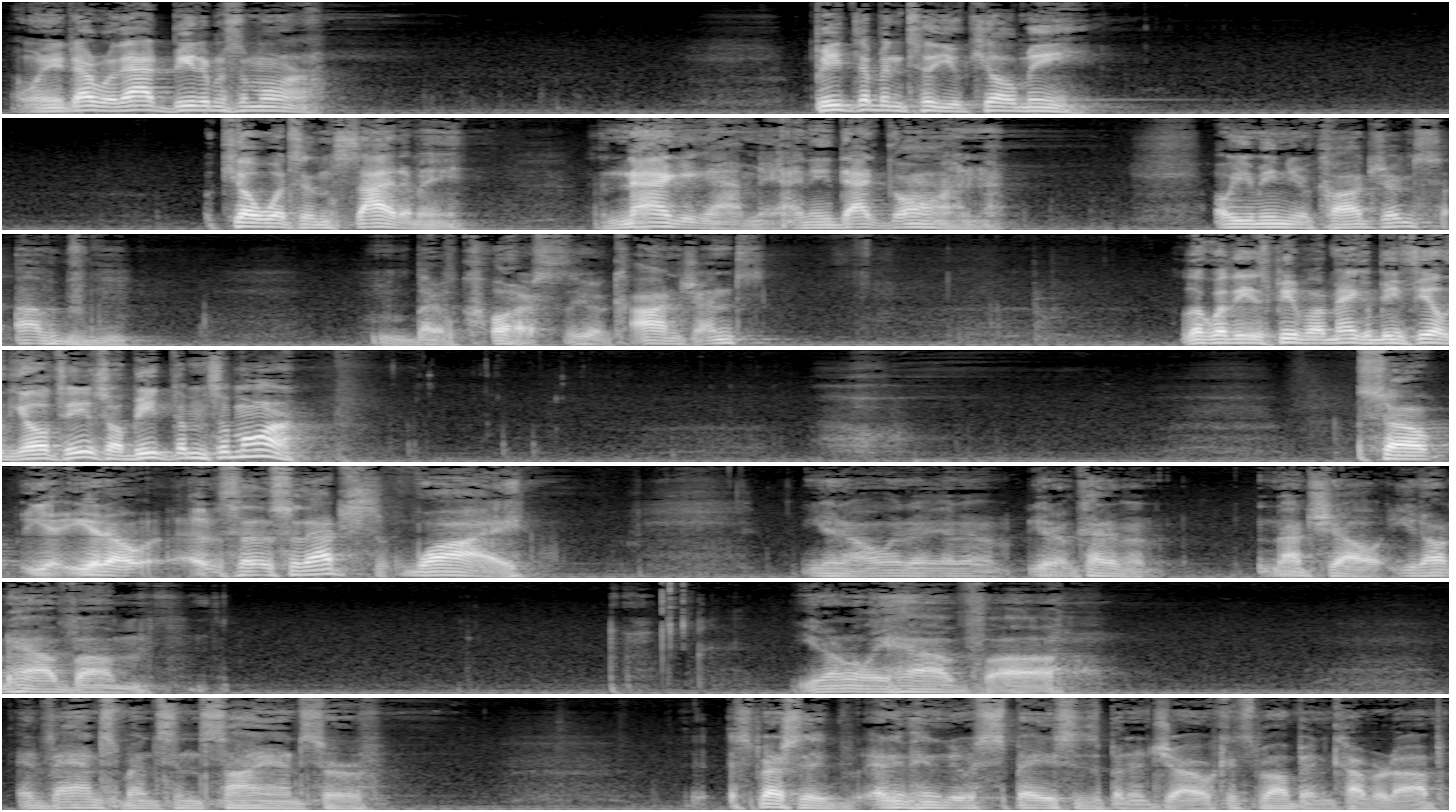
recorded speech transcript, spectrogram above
And when you're done with that, beat them some more. Beat them until you kill me. Kill what's inside of me. Nagging at me. I need that gone. Oh, you mean your conscience? Um, but of course, your conscience. Look what these people are making me feel guilty, so beat them some more. So you, you know, so so that's why. You know, in a, in a you know kind of a nutshell, you don't have um, you don't really have uh, advancements in science or especially anything to do with space has been a joke. It's all been covered up.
